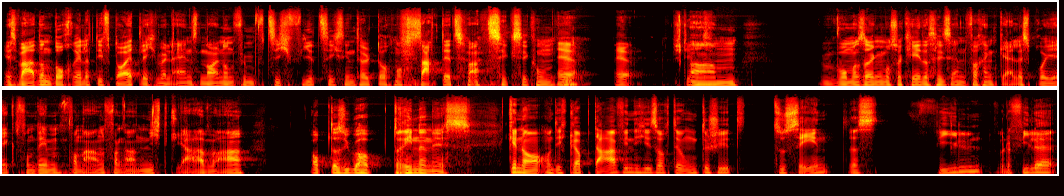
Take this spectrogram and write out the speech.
es war dann doch relativ deutlich, weil 1,59,40 sind halt doch noch satte 20 Sekunden. Ja. ja, stimmt. Ähm, wo man sagen muss, okay, das ist einfach ein geiles Projekt, von dem von Anfang an nicht klar war, ob das überhaupt drinnen ist. Genau, und ich glaube, da finde ich, ist auch der Unterschied zu sehen, dass vielen oder viele,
